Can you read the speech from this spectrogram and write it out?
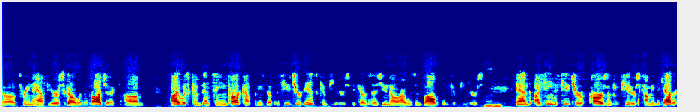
uh, three and a half years ago with the project, um, I was convincing car companies that the future is computers because, as you know, I was involved in computers, mm-hmm. and I seen the future of cars and computers coming together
